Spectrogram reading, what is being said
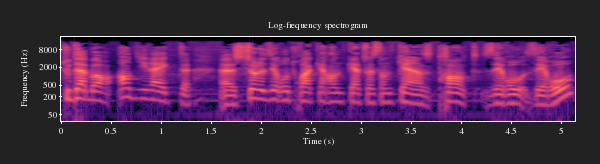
Tout d'abord, en direct, euh, sur le 03 44 75 30 00.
